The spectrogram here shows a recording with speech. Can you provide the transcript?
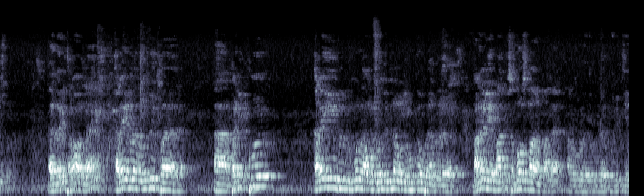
அது அது மாதிரி பரவாயில்ல. கலைகளில் வந்து இப்போ படிப்பு கலையும் இருக்கும்போது அவங்களுக்கு வந்து இன்னும் ஒரு ஊக்கம் அந்த மனநிலையை மாற்றி சந்தோஷமாக இருப்பாங்க. அவங்களோட ஒரு ஒரு மகிழ்ச்சிய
